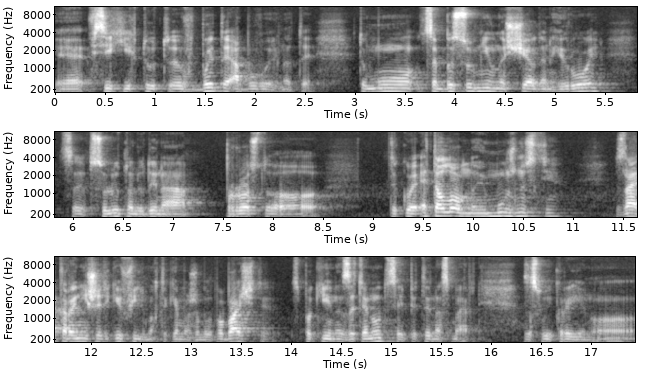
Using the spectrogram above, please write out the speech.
е, всіх їх тут вбити або вигнати. Тому це безсумнівно ще один герой. Це абсолютно людина просто такої еталонної мужності. Знаєте, раніше тільки в фільмах таке можна було побачити, спокійно затягнутися і піти на смерть за свою країну.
